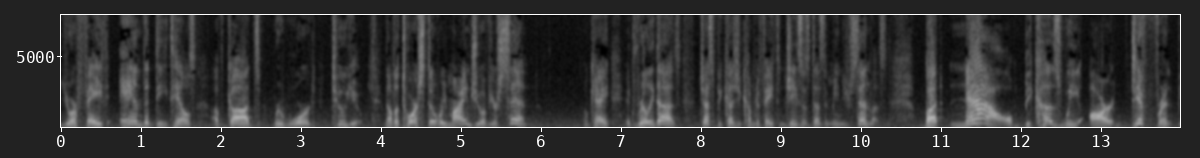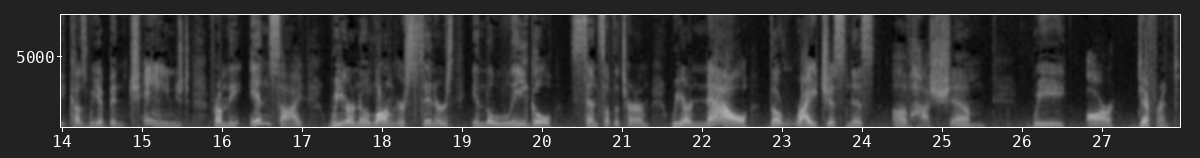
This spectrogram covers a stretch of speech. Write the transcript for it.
your faith and the details of God's reward to you. Now, the Torah still reminds you of your sin. Okay? It really does. Just because you come to faith in Jesus doesn't mean you're sinless. But now, because we are different, because we have been changed from the inside, we are no longer sinners in the legal sense of the term. We are now the righteousness of Hashem. We are different.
